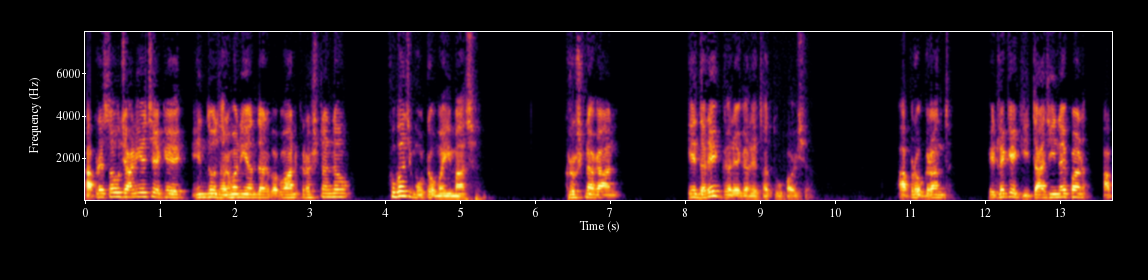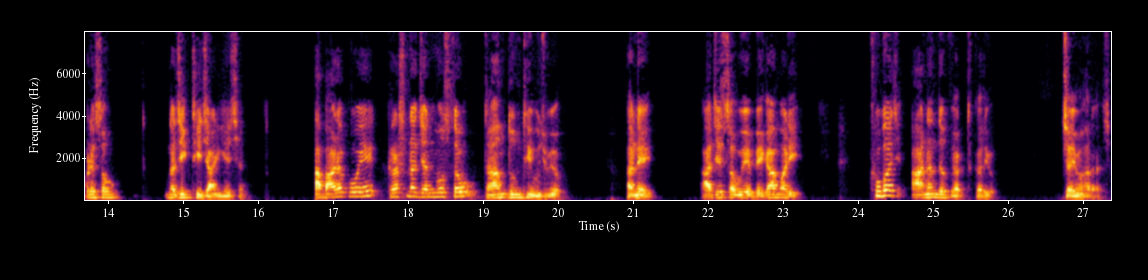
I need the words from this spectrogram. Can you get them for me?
આપણે સૌ જાણીએ છીએ કે હિન્દુ ધર્મની અંદર ભગવાન કૃષ્ણનો ખૂબ જ મોટો મહિમા છે. કૃષ્ણગાન એ દરેક ઘરે ઘરે થતું હોય છે. આપણો ગ્રંથ એટલે કે ગીતાજીને પણ આપણે સૌ નજીકથી જાણીએ છીએ. આ બાળકોએ કૃષ્ણ જન્મોત્સવ ધામધૂમથી ઉજવ્યો. અને આજે સૌએ ભેગા મળી ખૂબ જ આનંદ વ્યક્ત કર્યો. જય મહારાજ.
